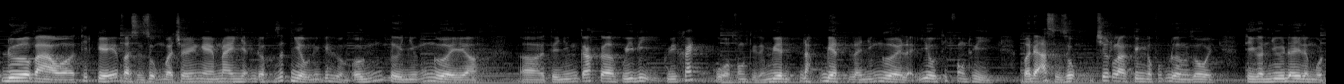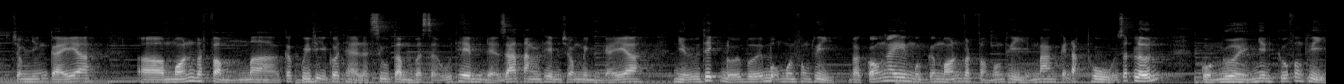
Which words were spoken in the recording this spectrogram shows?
đưa vào thiết kế và sử dụng và cho đến ngày hôm nay nhận được rất nhiều những cái hưởng ứng từ những người uh, từ những các uh, quý vị quý khách của phong thủy thái nguyên đặc biệt là những người lại yêu thích phong thủy và đã sử dụng trước là kinh ngọc phúc đường rồi thì gần như đây là một trong những cái uh, món vật phẩm mà các quý vị có thể là sưu tầm và sở hữu thêm để gia tăng thêm cho mình cái uh, niềm yêu thích đối với bộ môn phong thủy. Và có ngay một cái món vật phẩm phong thủy mang cái đặc thù rất lớn của người nghiên cứu phong thủy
